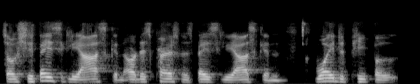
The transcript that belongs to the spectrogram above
So she's basically asking, or this person is basically asking, why did people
